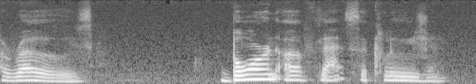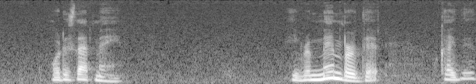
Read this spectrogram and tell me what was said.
arose, born of that seclusion. What does that mean? He remembered that, okay, the,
